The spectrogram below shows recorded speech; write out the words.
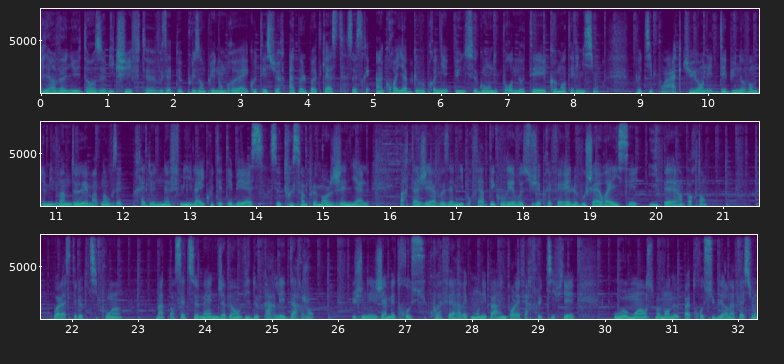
Bienvenue dans The Big Shift. Vous êtes de plus en plus nombreux à écouter sur Apple Podcast. Ce serait incroyable que vous preniez une seconde pour noter et commenter l'émission. Petit point actu, on est début novembre 2022 et maintenant vous êtes près de 9000 à écouter TBS. C'est tout simplement génial. Partagez à vos amis pour faire découvrir vos sujets préférés. Le bouche à oreille, c'est hyper important. Voilà, c'était le petit point. Maintenant, cette semaine, j'avais envie de parler d'argent je n'ai jamais trop su quoi faire avec mon épargne pour la faire fructifier, ou au moins en ce moment ne pas trop subir l'inflation,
